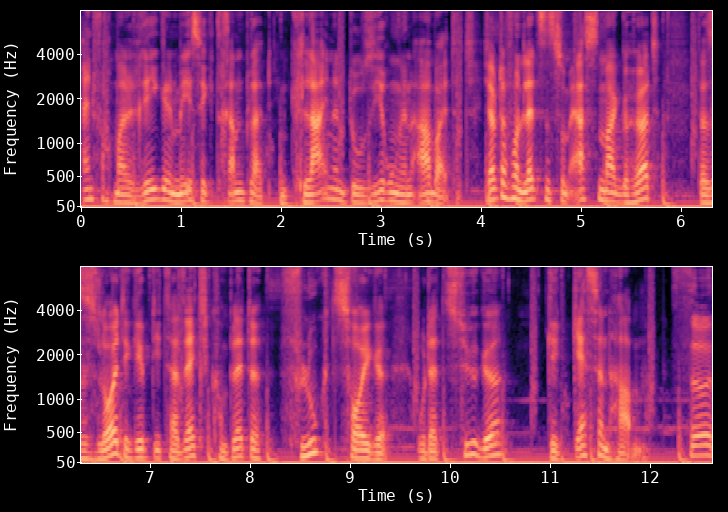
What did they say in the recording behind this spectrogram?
einfach mal regelmäßig dran bleibt, in kleinen Dosierungen arbeitet. Ich habe davon letztens zum ersten Mal gehört, dass es Leute gibt, die tatsächlich komplette Flugzeuge oder Züge gegessen haben. So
